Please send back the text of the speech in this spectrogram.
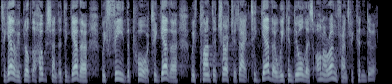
Together, we've built the Hope Center. Together, we feed the poor. Together, we've planted churches out. Together, we can do all this. On our own, friends, we couldn't do it.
